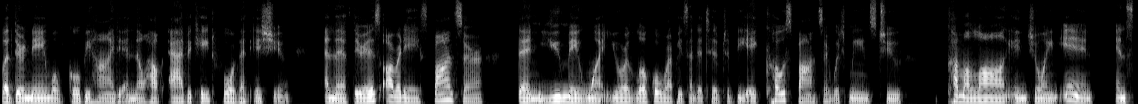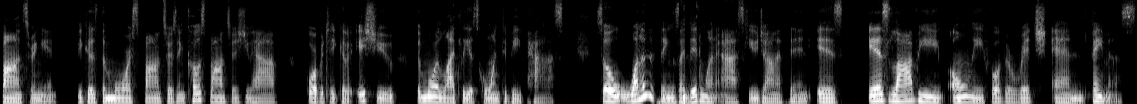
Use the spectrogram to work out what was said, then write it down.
but their name will go behind it and they'll help advocate for that issue. And then if there is already a sponsor, then you may want your local representative to be a co sponsor, which means to come along and join in in sponsoring it. Because the more sponsors and co sponsors you have for a particular issue, the more likely it's going to be passed. So, one of the things I did want to ask you, Jonathan, is is lobbying only for the rich and famous?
